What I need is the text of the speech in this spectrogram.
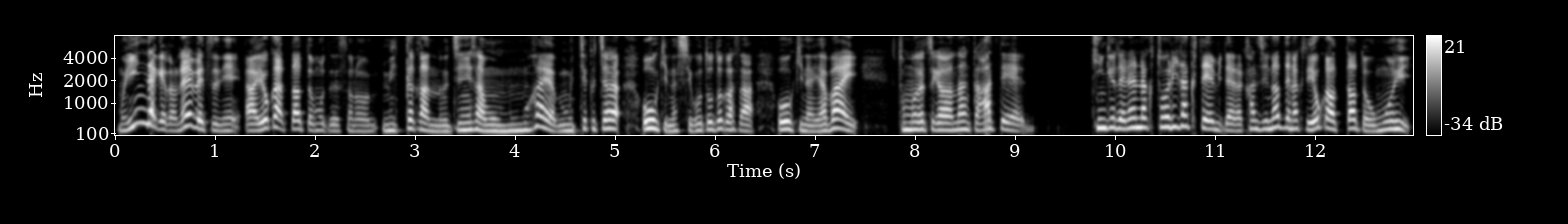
もういいんだけどね別に。あよかったと思ってその3日間のうちにさもうもはやむちゃくちゃ大きな仕事とかさ大きなやばい友達がなんかあって緊急で連絡取りたくてみたいな感じになってなくてよかったと思い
